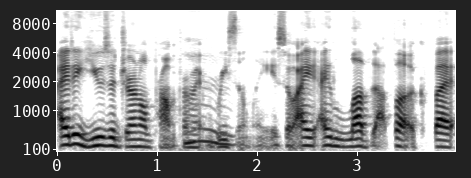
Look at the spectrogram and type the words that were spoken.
I had to use a journal prompt from it Mm. recently. So I I love that book, but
